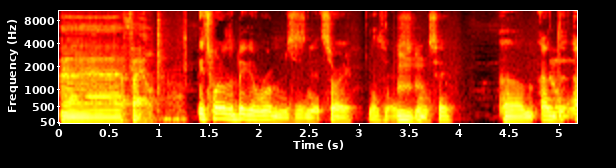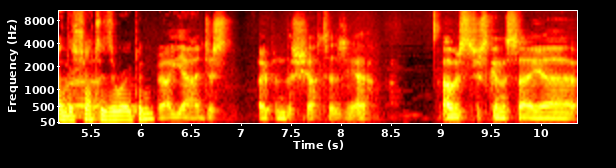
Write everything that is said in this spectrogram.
Uh, failed. it's one of the bigger rooms, isn't it? Sorry, that's what I was going to say. Um, and the, and the shutters are open. Uh, yeah, I just opened the shutters. Yeah, I was just going to say, uh,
